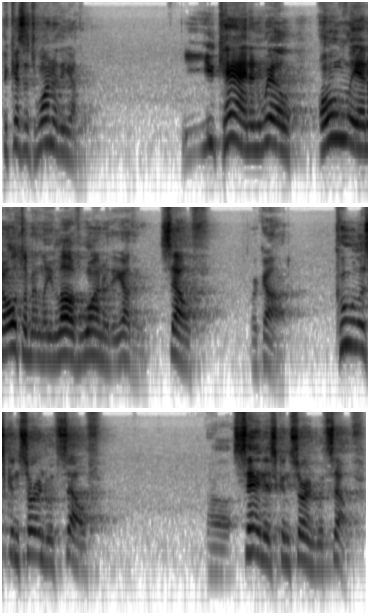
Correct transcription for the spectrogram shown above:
Because it's one or the other. You can and will only and ultimately love one or the other self or God. Cool is concerned with self, uh, sin is concerned with self.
